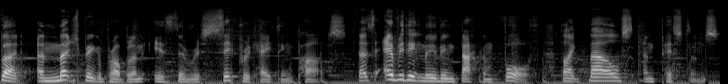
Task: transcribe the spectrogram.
But a much bigger problem is the reciprocating parts. That's everything moving back and forth, like valves and pistons.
